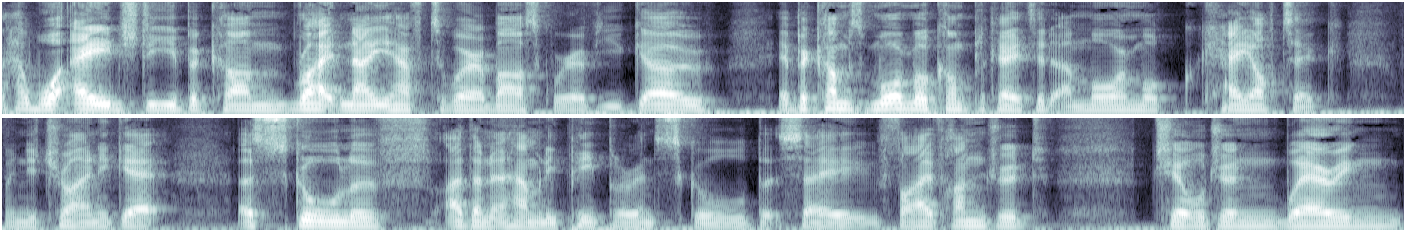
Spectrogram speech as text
how, what age do you become? Right now, you have to wear a mask wherever you go. It becomes more and more complicated and more and more chaotic when you're trying to get a school of I don't know how many people are in school, but say 500 children wearing,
